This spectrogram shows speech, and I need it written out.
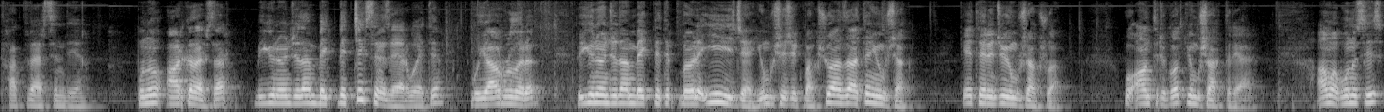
tat versin diye. Bunu arkadaşlar bir gün önceden bekletecekseniz eğer bu eti, bu yavruları bir gün önceden bekletip böyle iyice yumuşacık bak şu an zaten yumuşak. Yeterince yumuşak şu an. Bu antrikot yumuşaktır yani. Ama bunu siz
